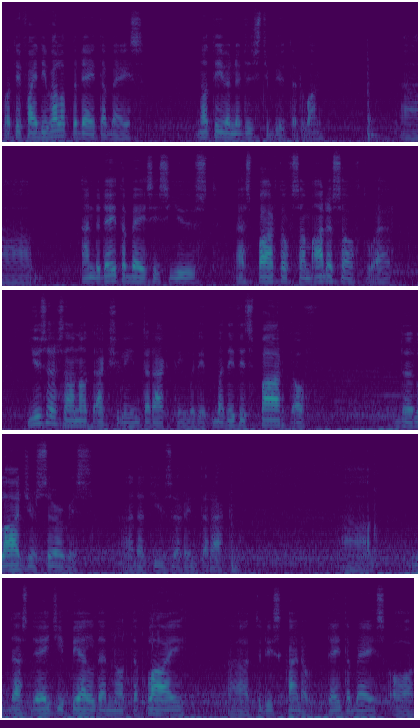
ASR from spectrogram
what if I develop a database, not even a distributed one, uh, and the database is used as part of some other software users are not actually interacting with it, but it is part of the larger service uh, that user interact. Uh, does the AGPL then not apply uh, to this kind of database or,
